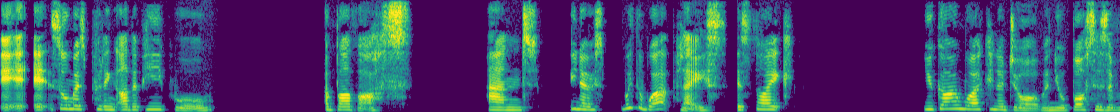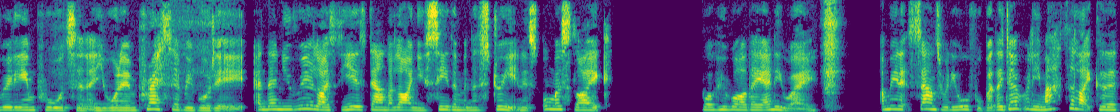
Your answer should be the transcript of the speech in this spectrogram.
it, it's almost putting other people above us. And, you know, with the workplace, it's like you go and work in a job and your bosses are really important and you want to impress everybody. And then you realize years down the line, you see them in the street and it's almost like, well, who are they anyway? I mean, it sounds really awful, but they don't really matter. Like the,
